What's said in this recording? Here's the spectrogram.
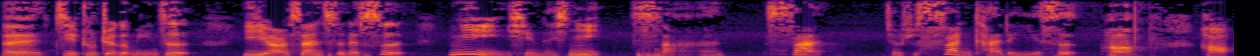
哎记住这个名字，一二三四的四，逆行的逆，散散就是散开的意思哈。好，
